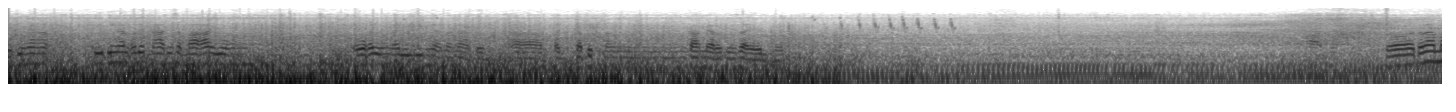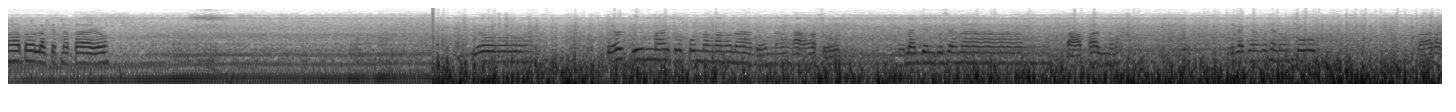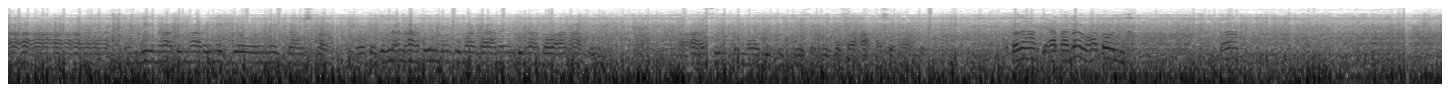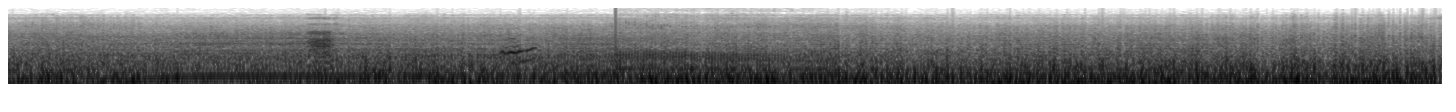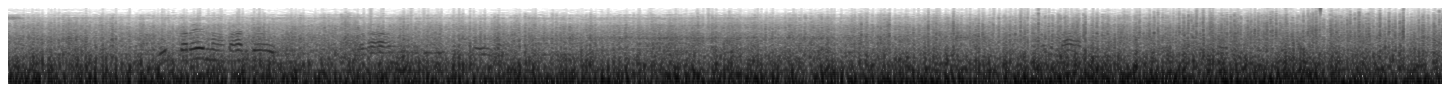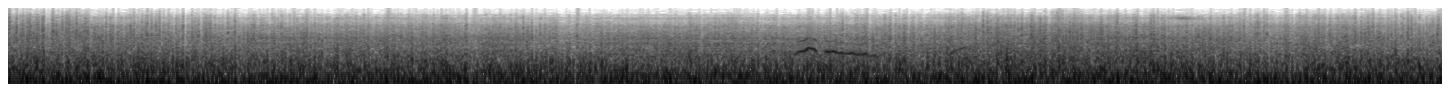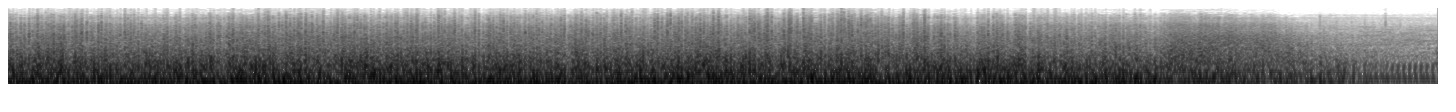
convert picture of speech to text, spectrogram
titingnan ulit natin sa bahay yung okay yung nagiging ano natin ah, pagkabit ng camera dun sa helmet. So ito na mga tol lakit na tayo. Yung built-in microphone ng ano natin ng Akaso nilagyan ko siya ng tapal no? Nilagyan ko siya ng tube para hindi natin marinig yung wind na. So titignan natin kung gumagana yung ginagawa natin. Uh, simple modification dito sa Akaso natin. Ito na kiyata na mga tol. Cut. ah. Ulit Good pa rin mga partner. Wala ang nagiging problema. Ano pa? Woohoo!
